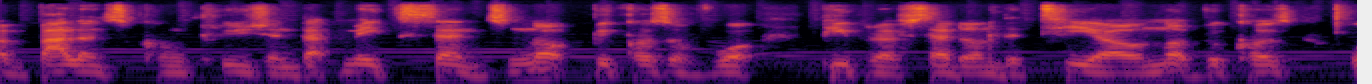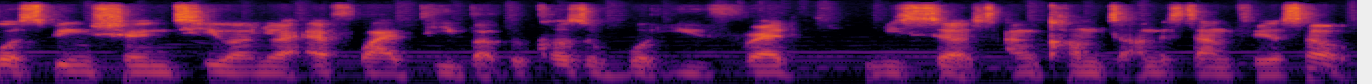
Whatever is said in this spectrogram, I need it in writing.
a, balanced conclusion that makes sense, not because of what people have said on the TL, not because what's being shown to you on your FYP, but because of what you've read, researched, and come to understand for yourself.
